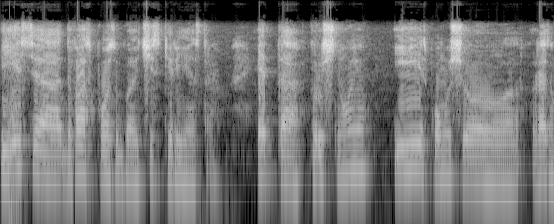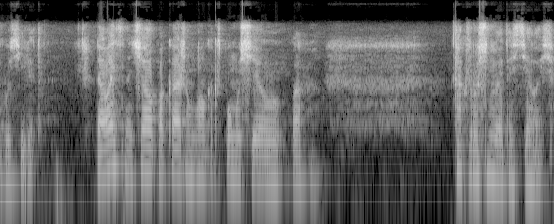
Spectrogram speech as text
Есть а, два способа чистки реестра. Это вручную и с помощью разных усилий. Давайте сначала покажем вам, как с помощью как вручную это сделать.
